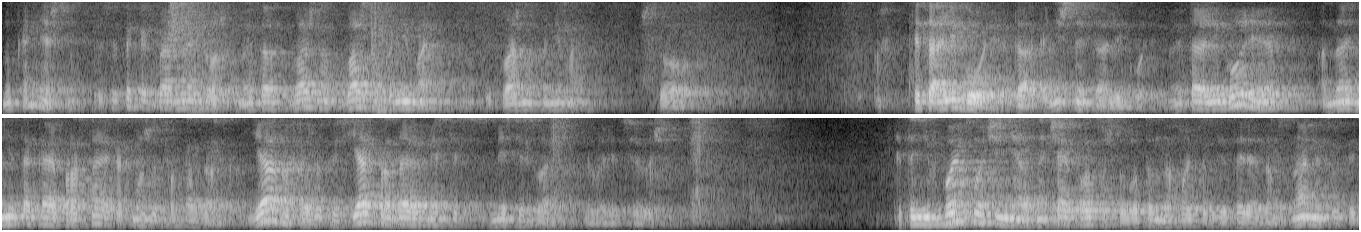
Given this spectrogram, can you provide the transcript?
Ну, конечно. То есть это как бы одно и то же. Но это важно, важно понимать. Важно понимать, что это аллегория. Да, конечно, это аллегория. Но это аллегория она не такая простая, как может показаться. Я нахожусь, то есть я страдаю вместе с, вместе с вами, говорит Всевышний. Это ни в коем случае не означает просто, что вот он находится где-то рядом с нами только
